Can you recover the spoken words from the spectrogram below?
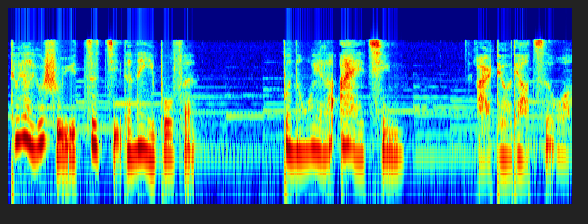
都要有属于自己的那一部分，不能为了爱情而丢掉自我，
